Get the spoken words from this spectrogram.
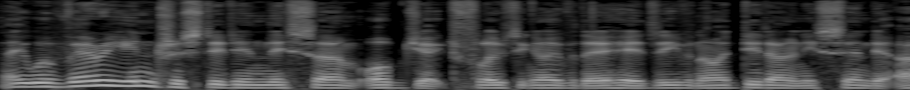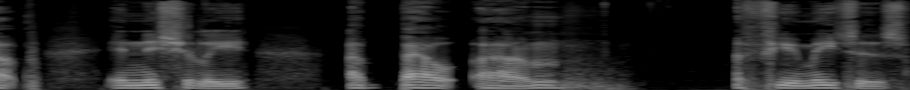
They were very interested in this um, object floating over their heads, even though I did only send it up initially about um, a few meters.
